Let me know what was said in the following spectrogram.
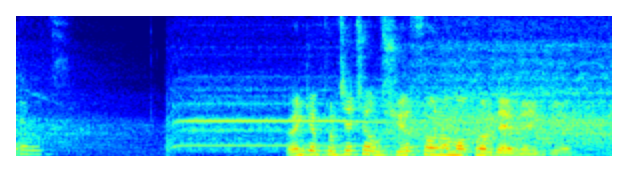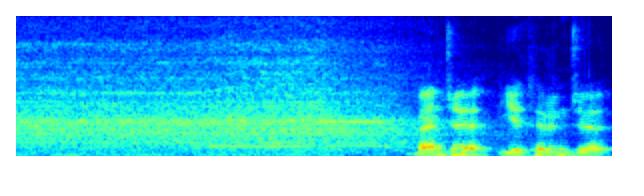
Evet. Önce fırça çalışıyor, sonra motor devreye giriyor. Bence yeterince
